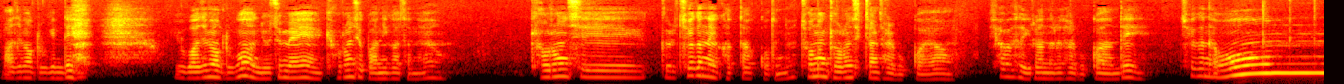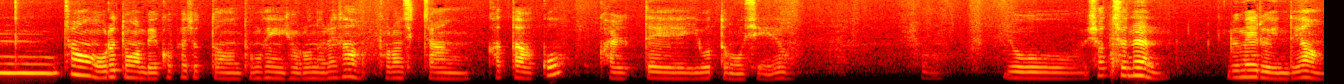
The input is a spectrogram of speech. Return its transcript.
마지막 룩인데 이 마지막 룩은 요즘에 결혼식 많이 가잖아요. 결혼식을 최근에 갔다 왔거든요. 저는 결혼식장 잘 못 가요. 샵에서 일하느라 잘 못 가는데 최근에 엄청 오랫동안 메이크업 해줬던 동생이 결혼을 해서 결혼식장 갔다 왔고 갈 때 입었던 옷이에요. 이 셔츠는 르메르인데요.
